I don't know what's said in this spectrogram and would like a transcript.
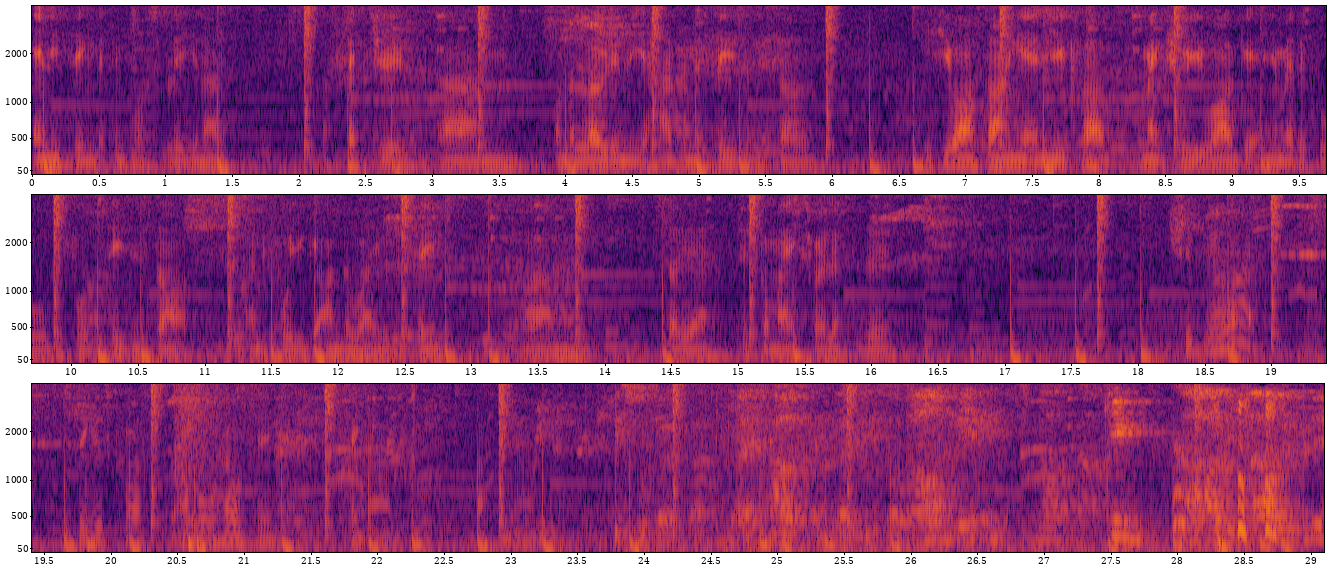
anything that can possibly, you know, affect you um, on the loading that you have in the season. So if you are signing at a new club, make sure you are getting your medical before the season starts and before you get underway with the team. Um, so yeah, just got my X-ray left to do. Should be alright. Fingers crossed that I'm all healthy. I think I am. I think I am. King. He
